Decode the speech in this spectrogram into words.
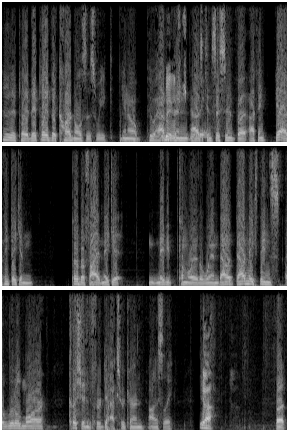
who did they play? They played the Cardinals this week. You know, who haven't be been as yeah. consistent, but I think yeah, I think they can put up a fight, make it maybe come away with a win. That would that would make things a little more cushioned for Dak's return, honestly. Yeah. But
